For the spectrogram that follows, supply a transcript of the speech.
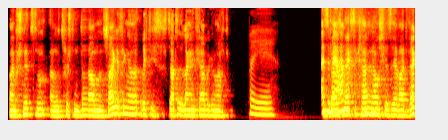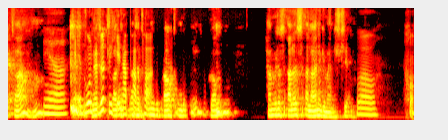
beim Schnitzen, also zwischen Daumen und Zeigefinger, richtig satte, lange Kerbe gemacht. Oh je. Also da das nächste Krankenhaus hier sehr weit weg war. Hm, ja, er wohnt wirklich in der Pampa. Gebraucht, um bekommen, haben wir das alles alleine gemanagt hier. Wow.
